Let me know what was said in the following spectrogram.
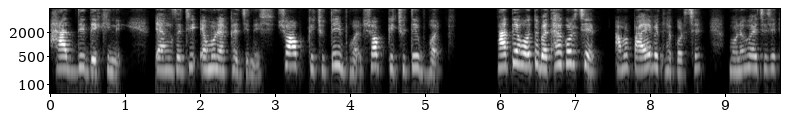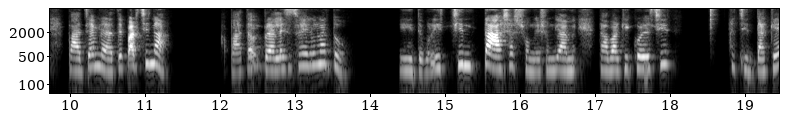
হাত দিয়ে দেখিনি। অ্যাংজাইটি এমন একটা জিনিস। সব কিছুতেই ভয় সব কিছুতেই ভয়। হাতে হয়তো ব্যথা করছে, আমার পায়ে ব্যথা করছে। মনে হয়েছে যে পা যে আমি নাড়াতে পারছি না। পাতা প্যারালাইসিস হয়ে গেল না তো? এই দেখুন, এই চিন্তা আসার সঙ্গে সঙ্গে আমি আবার কি করেছি? চিন্তাকে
